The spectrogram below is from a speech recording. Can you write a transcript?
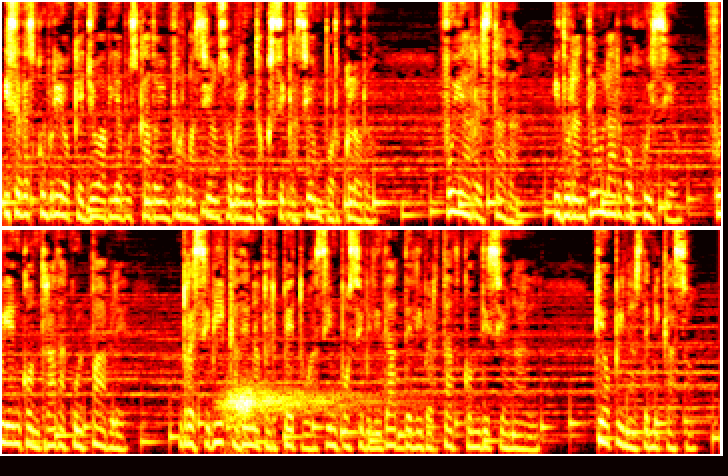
y se descubrió que yo había buscado información sobre intoxicación por cloro. Fui arrestada y durante un largo juicio fui encontrada culpable. Recibí cadena perpetua sin posibilidad de libertad condicional. ¿Qué opinas de mi caso?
